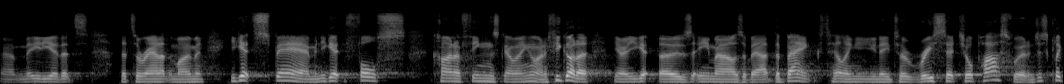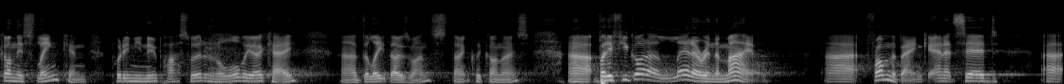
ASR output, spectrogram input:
uh, media that's that's around at the moment, you get spam and you get false kind of things going on. If you got a, you know, you get those emails about the bank telling you you need to reset your password and just click on this link and put in your new password and it'll all be okay. Uh, delete those ones. Don't click on those. Uh, but if you got a letter in the mail uh, from the bank and it said, uh,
